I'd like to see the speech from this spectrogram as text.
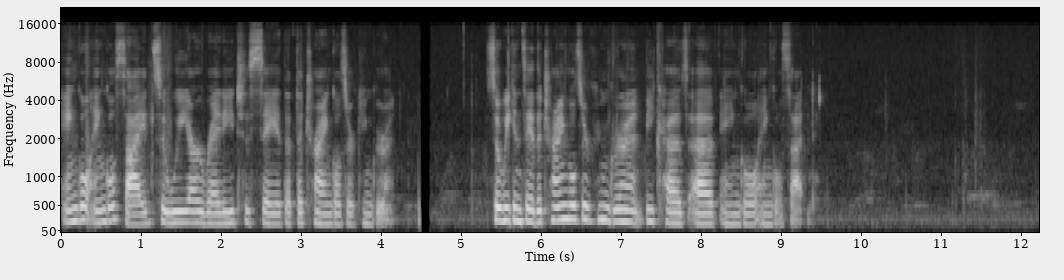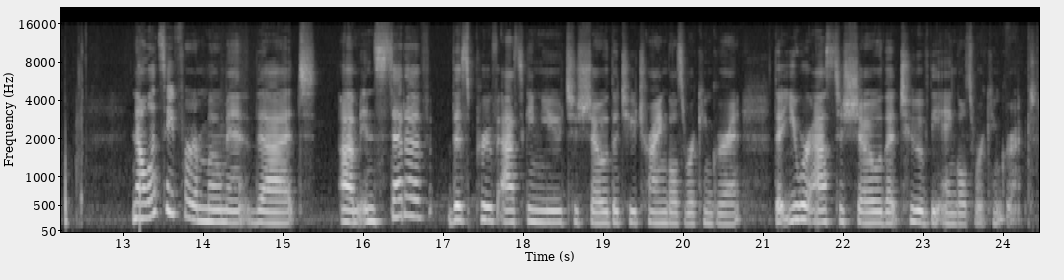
angle, angle, side, so we are ready to say that the triangles are congruent. So we can say the triangles are congruent because of angle, angle, side. Now let's say for a moment that um, instead of this proof asking you to show the two triangles were congruent, that you were asked to show that two of the angles were congruent.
